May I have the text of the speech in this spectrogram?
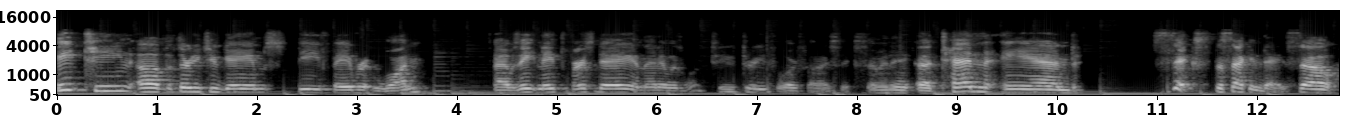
18 of the 32 games, the favorite won. I was eight and eight the first day, and then it was one, two, three, four, five, six, seven, eight, uh, ten and six the second day. So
